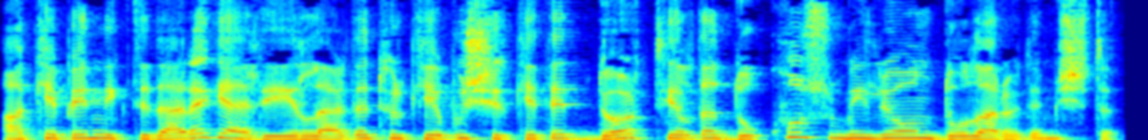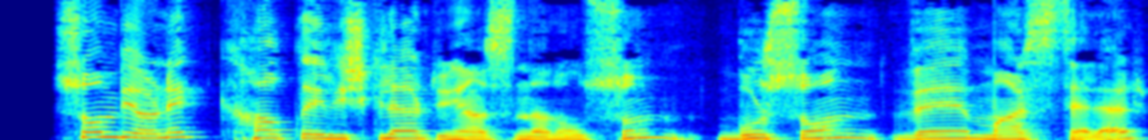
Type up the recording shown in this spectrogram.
AKP'nin iktidara geldiği yıllarda Türkiye bu şirkete 4 yılda 9 milyon dolar ödemişti. Son bir örnek halkla ilişkiler dünyasından olsun. Burson ve Marsteller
